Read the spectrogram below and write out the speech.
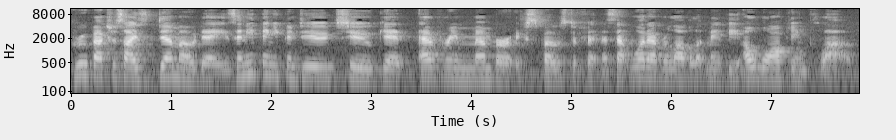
group exercise demo days, anything you can do to get every member exposed to fitness at whatever level it may be, a walking club,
